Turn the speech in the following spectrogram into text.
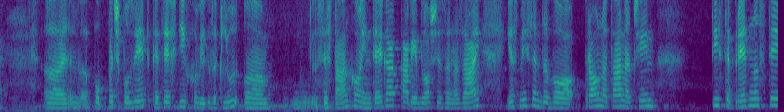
uh, po, pač povzetke teh njihovih zaklju, uh, sestankov in tega, kar je bilo še za nazaj. Jaz mislim, da bo prav na ta način tiste prednosti,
